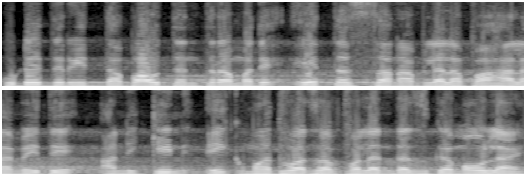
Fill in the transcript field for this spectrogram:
कुठेतरी दबाव तंत्रामध्ये येत असताना आपल्याला पाहायला मिळते. आणखीन एक महत्त्वाचा फलंदाज गमावलाय.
